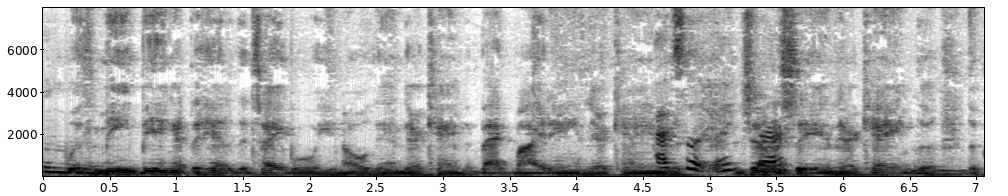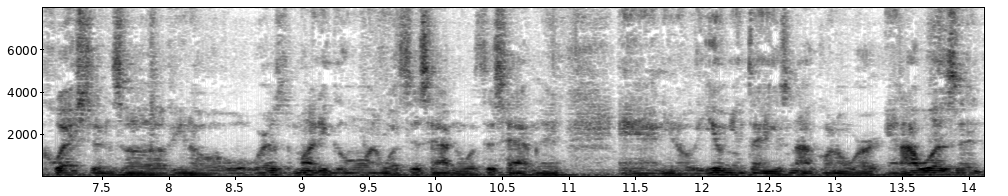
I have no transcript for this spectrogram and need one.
mm-hmm. with me being at the head of the table you know then there came the backbiting and there came Absolutely, the, sure. jealousy and there came the the questions of you know where's the money going? What's this happening? What's this happening? And you know the union thing is not going to work. And i wasn't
